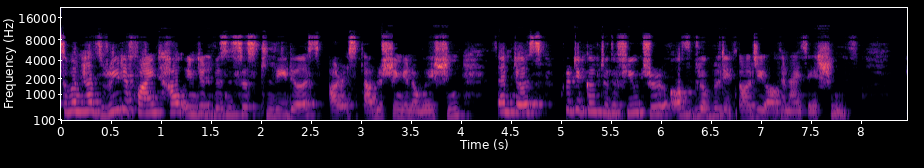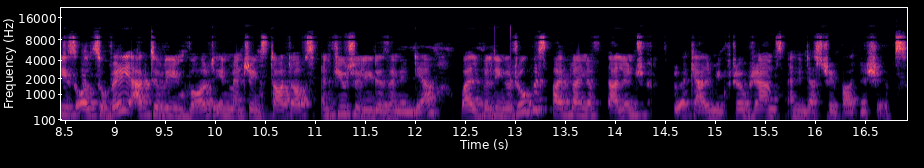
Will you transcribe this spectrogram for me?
Suman has redefined how Indian businesses leaders are establishing innovation centers critical to the future of global technology organizations. He is also very actively involved in mentoring startups and future leaders in India while building a robust pipeline of talent through academic programs and industry partnerships.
